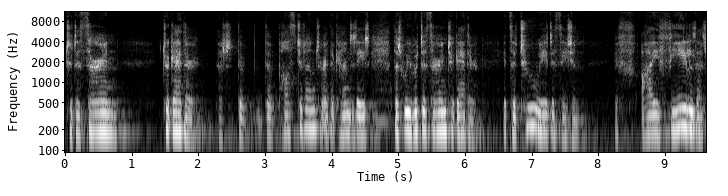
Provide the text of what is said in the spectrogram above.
to discern together that the the postulant or the candidate that we would discern together. It's a two way decision. If I feel that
